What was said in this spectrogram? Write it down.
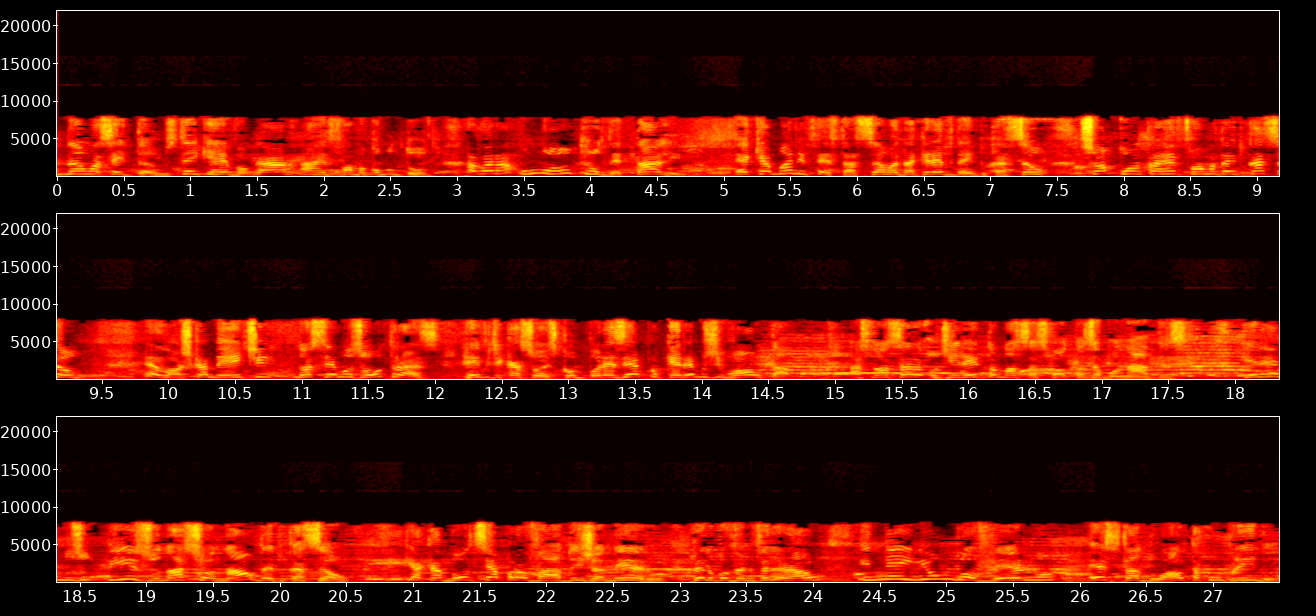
não aceitamos, tem que revogar a reforma como um todo. Agora, um outro detalhe é que a manifestação é da greve da educação só contra a reforma da educação. É, logicamente, nós temos outras reivindicações, como, por exemplo, queremos de volta as nossas, o direito às nossas faltas abonadas. Queremos o piso nacional da educação, que acabou de ser aprovado em janeiro pelo governo federal e nenhum governo estadual está cumprindo,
